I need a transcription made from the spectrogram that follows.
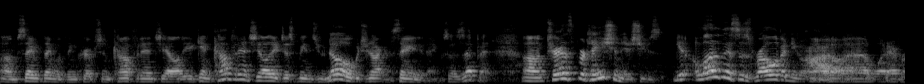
Um, same thing with encryption. Confidentiality, again, confidentiality just means you know, but you're not going to say anything. So zip it. Um, transportation issues. You know, a lot of this is relevant. You go, oh, uh, whatever,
